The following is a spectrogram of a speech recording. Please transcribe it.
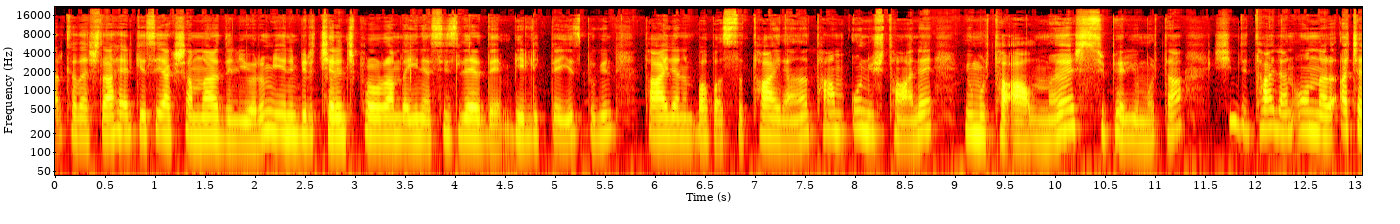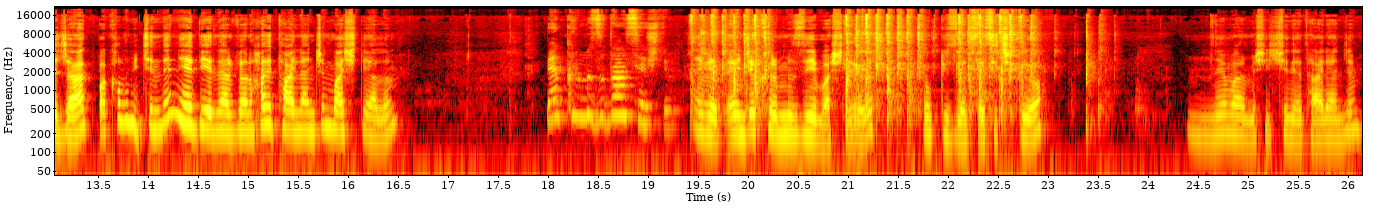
Arkadaşlar herkese iyi akşamlar diliyorum. Yeni bir challenge programda yine sizlerle birlikteyiz. Bugün Taylan'ın babası Taylan'a tam 13 tane yumurta almış. Süper yumurta. Şimdi Taylan onları açacak. Bakalım içinde ne hediyeler var. Hadi Taylancığım başlayalım. Ben kırmızıdan seçtim. Evet önce kırmızıya başlıyoruz. Çok güzel sesi çıkıyor. Hmm, Ne varmış içinde Taylancığım?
